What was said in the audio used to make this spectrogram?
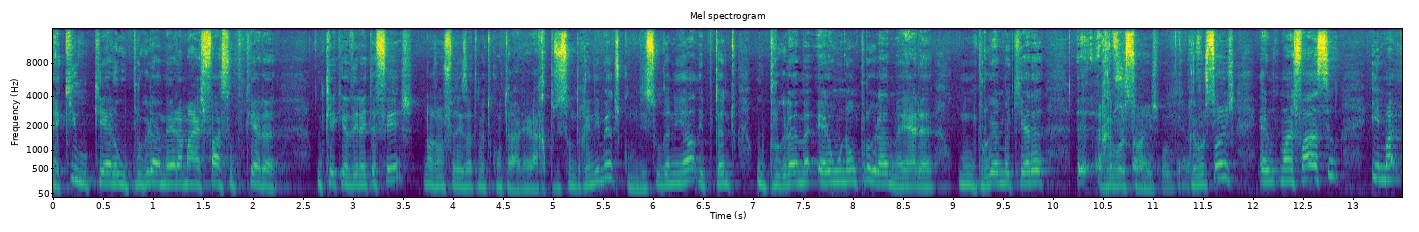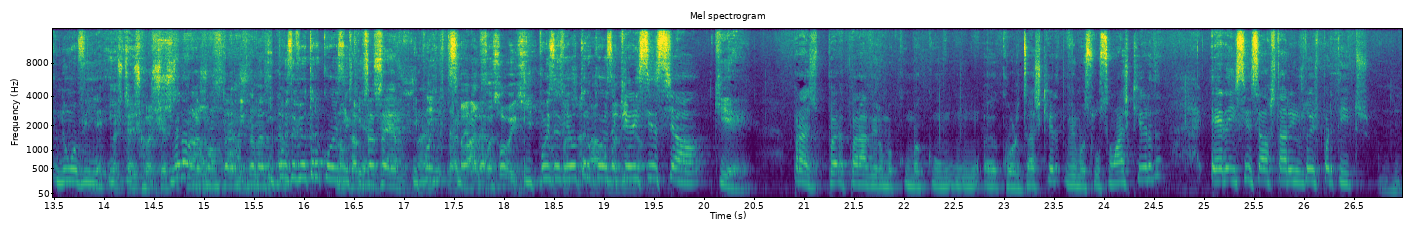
a, aquilo que era o programa era mais fácil porque era o que é que a direita fez? Nós vamos fazer exatamente o contrário. Era a reposição de rendimentos, como disse o Daniel, e, portanto, o programa era um não programa. Era um programa que era uh, reversões. Reversões era muito mais fácil e mais, não havia... Mas tens consciência que nós não estamos... E, e depois havia outra coisa. Não estamos a zero. E depois, não, é? não foi só isso. E depois havia outra coisa que era essencial, que é para, para, para haver uma, uma, um acordos à esquerda, haver uma solução à esquerda, era essencial estarem os dois partidos. Uhum.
